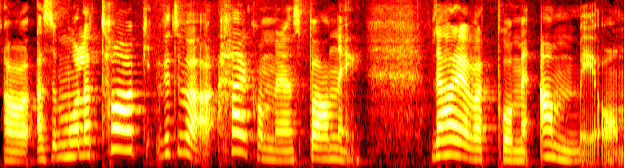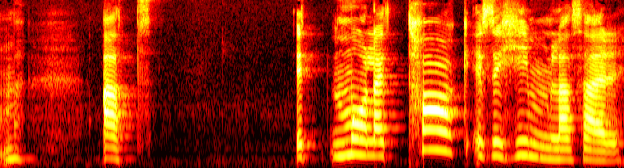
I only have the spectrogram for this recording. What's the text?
Ja, alltså måla tak. Vet du vad? Här kommer en spaning. Det har jag varit på med Ami om. Att ett, måla ett tak är så himla så här...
